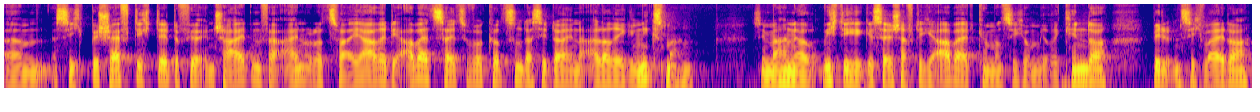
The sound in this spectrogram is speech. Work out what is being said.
ähm, sich Beschäftigte dafür entscheiden, für ein oder zwei Jahre die Arbeitszeit zu verkürzen, dass sie da in aller Regel nichts machen. Sie machen ja wichtige gesellschaftliche Arbeit, kümmern sich um ihre Kinder, bilden sich weiter,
